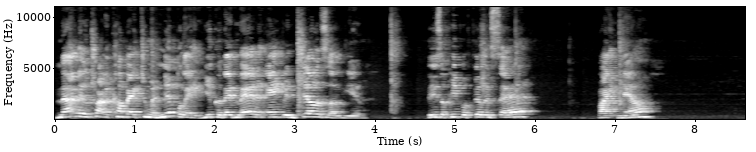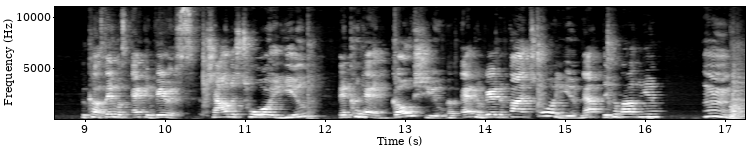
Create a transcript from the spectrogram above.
Now they're trying to come back to manipulate you because they're mad and angry and jealous of you. These are people feeling sad. right now because they was acting very childish toward you. They could have ghost you of acting very defiant toward you. Now think about you. Mm.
